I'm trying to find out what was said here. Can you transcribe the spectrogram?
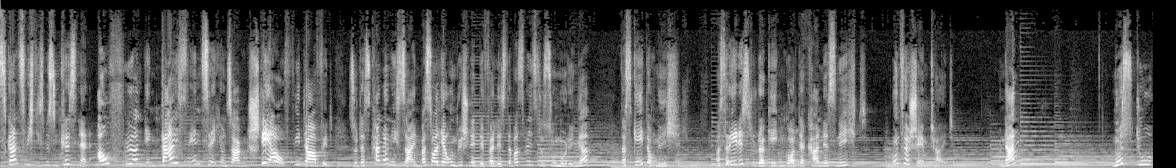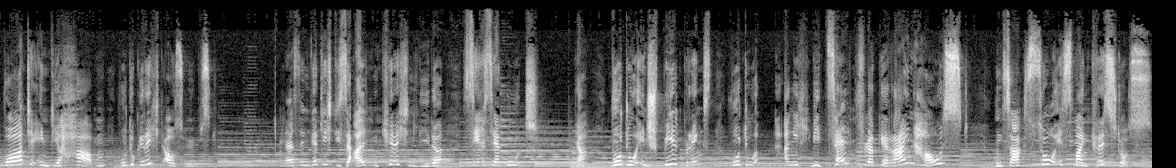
Ist ganz wichtig, das müssen Christen lernen. Aufrühren, den Geist in sich und sagen, steh auf, wie David. So, das kann doch nicht sein. Was soll der unbeschnittene Verlister? Was willst du, Sumo-Ringer? das geht doch nicht. Was redest du dagegen? Gott, der kann es nicht. Unverschämtheit. Und dann musst du Worte in dir haben, wo du Gericht ausübst. Und das sind wirklich diese alten Kirchenlieder sehr, sehr gut. Ja? Wo du ins Spiel bringst, wo du eigentlich wie Zeltpflöcke reinhaust und sagst, so ist mein Christus.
